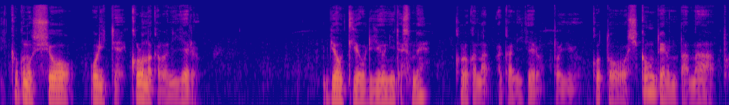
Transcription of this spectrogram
一国の首相を降りてコロナから逃げる病気を理由にですねコロナから逃げるということを仕込んでるんだなと。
